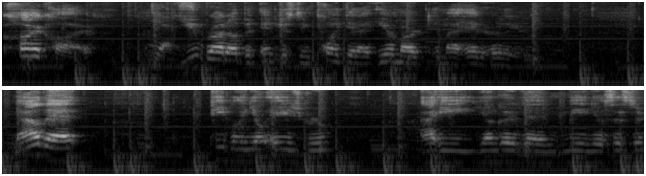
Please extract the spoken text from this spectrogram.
car car, Yes. You brought up an interesting point that I earmarked in my head earlier. Now that people in your age group, i.e., younger than me and your sister,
